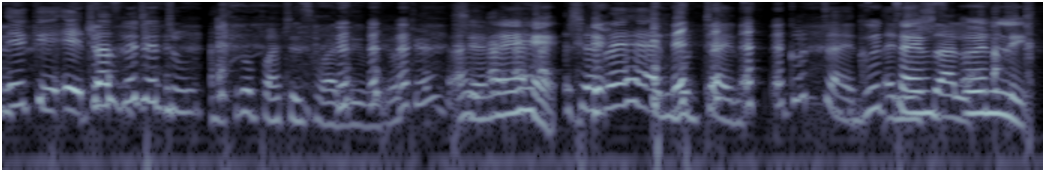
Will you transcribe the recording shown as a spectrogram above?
AKA translated to I throw parties for a living. Okay, Sherehe. sherehe and good times. Good times. Good and times inshallah. only.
